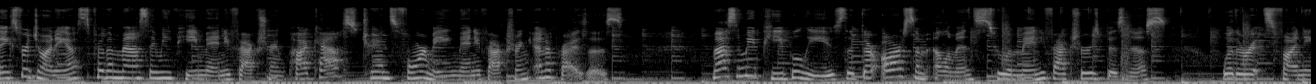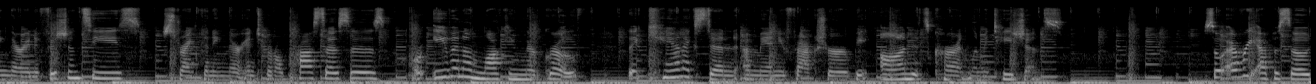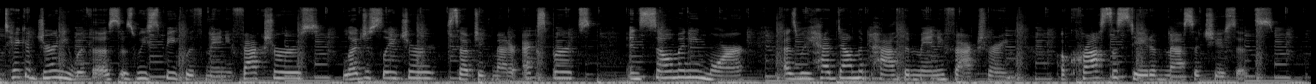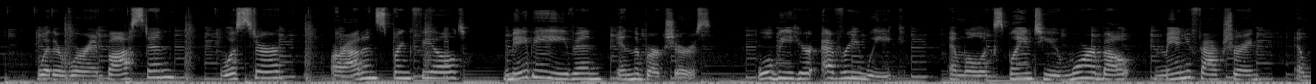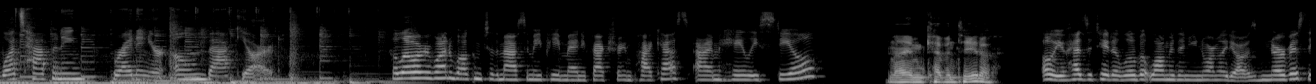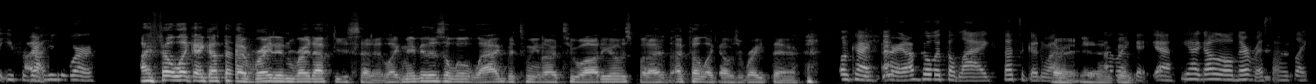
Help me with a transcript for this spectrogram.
Thanks for joining us for the Mass MEP Manufacturing Podcast, Transforming Manufacturing Enterprises. Mass MEP believes that there are some elements to a manufacturer's business, whether it's finding their inefficiencies, strengthening their internal processes, or even unlocking their growth, that can extend a manufacturer beyond its current limitations. So, every episode, take a journey with us as we speak with manufacturers, legislature, subject matter experts, and so many more as we head down the path of manufacturing across the state of Massachusetts. Whether we're in Boston, Worcester, or out in Springfield, maybe even in the Berkshires, we'll be here every week and we'll explain to you more about manufacturing and what's happening right in your own backyard. Hello, everyone. Welcome to the Mass MEP Manufacturing Podcast. I'm Haley Steele. And I am Kevin Tata. Oh, you hesitated a little bit longer than you normally do. I was nervous that you forgot I, who you were. I felt like I got that right in right after you said it. Like maybe there's a little lag between our two audios, but I, I felt like I was right there. Okay. All right. I'll go with the lag. That's a good one. All right. Yeah. I good. like it. Yeah. Yeah. I got a little nervous. I was like,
